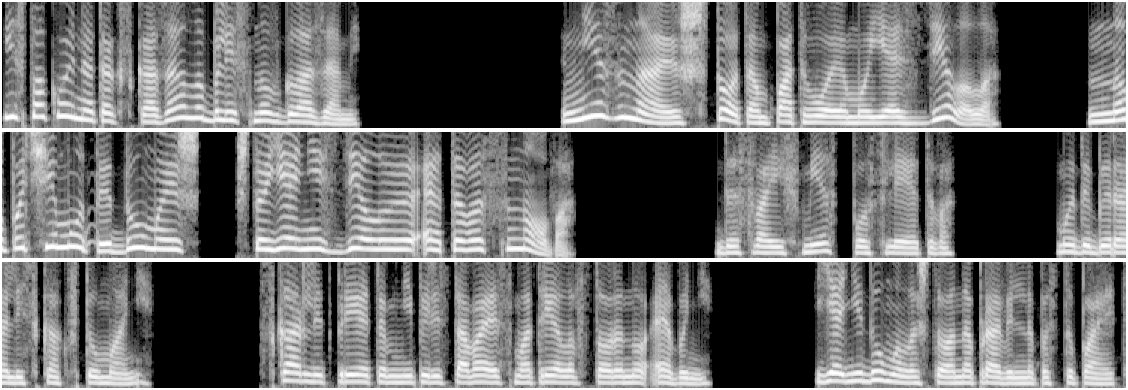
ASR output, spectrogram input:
и спокойно так сказала, блеснув глазами. «Не знаю, что там, по-твоему, я сделала, но почему ты думаешь, что я не сделаю этого снова?» До своих мест после этого мы добирались как в тумане. Скарлетт при этом, не переставая, смотрела в сторону Эбони. Я не думала, что она правильно поступает.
